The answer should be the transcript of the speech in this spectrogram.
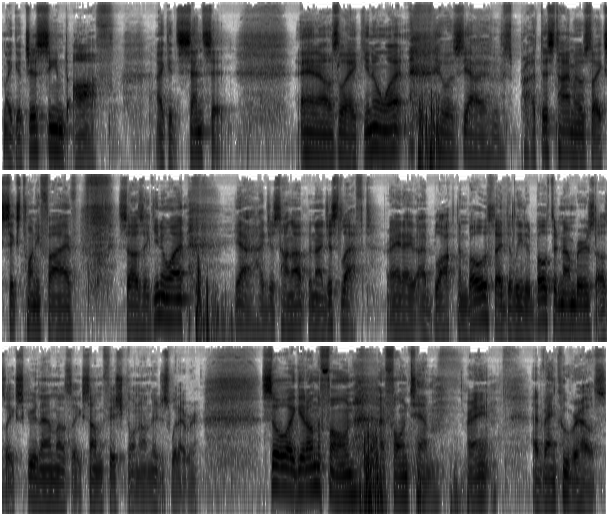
Like it just seemed off. I could sense it. And I was like, you know what? It was yeah. It was at this time it was like six twenty-five. So I was like, you know what? Yeah, I just hung up and I just left. Right? I, I blocked them both. I deleted both their numbers. I was like, screw them. I was like, some fish going on there, just whatever. So I get on the phone. I phone Tim, right, at Vancouver House.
